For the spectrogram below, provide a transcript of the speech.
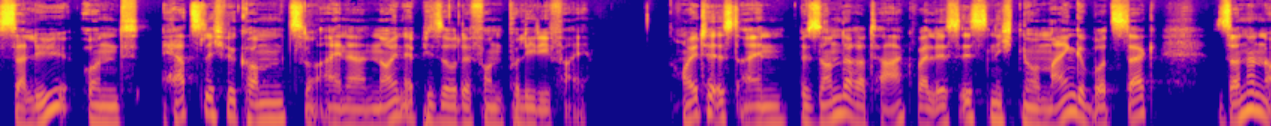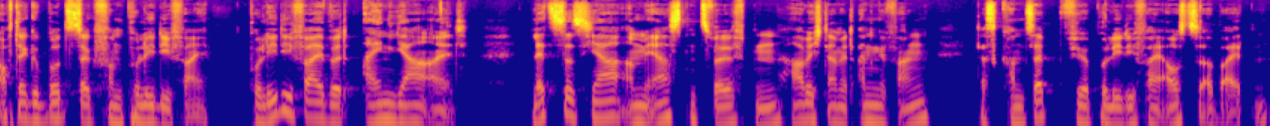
Salü und herzlich willkommen zu einer neuen Episode von Politify. Heute ist ein besonderer Tag, weil es ist nicht nur mein Geburtstag, sondern auch der Geburtstag von Politify. Politify wird ein Jahr alt. Letztes Jahr am 1.12. habe ich damit angefangen, das Konzept für Politify auszuarbeiten.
